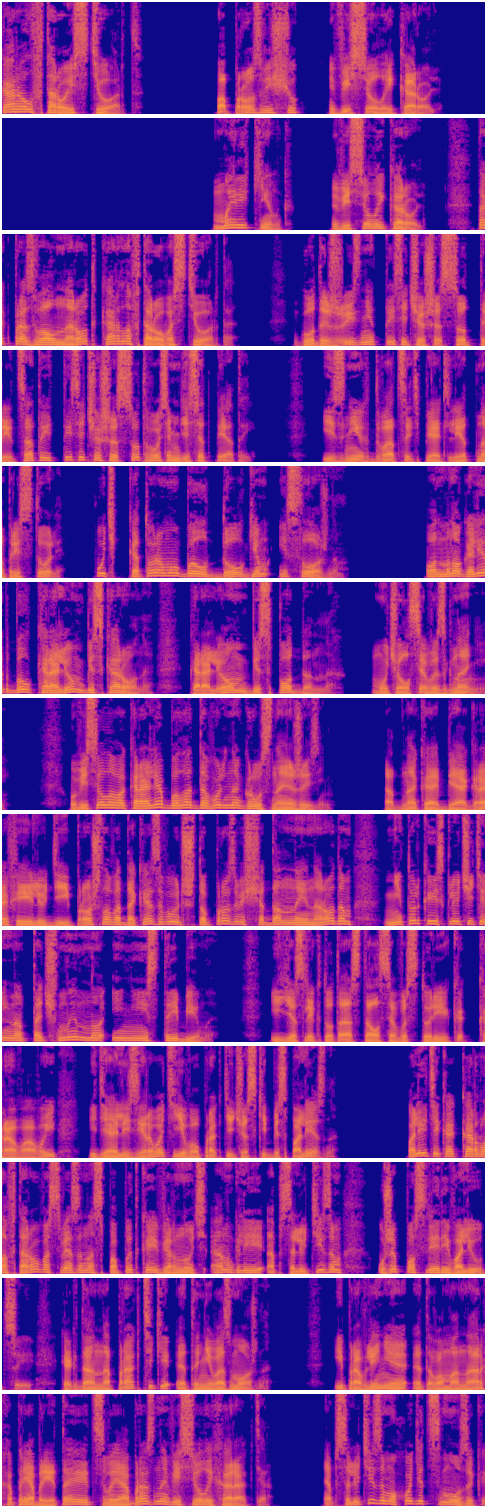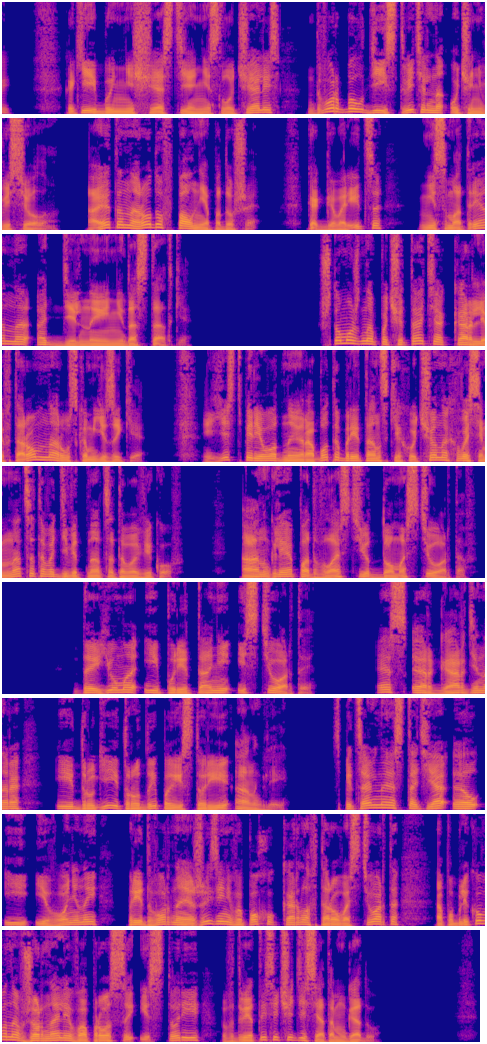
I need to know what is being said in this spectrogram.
Карл II Стюарт. По прозвищу Веселый Король. Мэри Кинг. Веселый Король. Так прозвал народ Карла II Стюарта. Годы жизни 1630-1685. Из них 25 лет на престоле, путь к которому был долгим и сложным. Он много лет был королем без короны, королем без подданных, мучился в изгнании. У веселого короля была довольно грустная жизнь. Однако биографии людей прошлого доказывают, что прозвища, данные народом, не только исключительно точны, но и неистребимы. И если кто-то остался в истории как кровавый, идеализировать его практически бесполезно. Политика Карла II связана с попыткой вернуть Англии абсолютизм уже после революции, когда на практике это невозможно. И правление этого монарха приобретает своеобразно веселый характер. Абсолютизм уходит с музыкой. Какие бы несчастья ни случались, двор был действительно очень веселым. А это народу вполне по душе. Как говорится, несмотря на отдельные недостатки. Что можно почитать о Карле II на русском языке? Есть переводные работы британских ученых XVIII-XIX веков. Англия под властью дома Стюартов. Де Юма и Пуритане и Стюарты. С.Р. Гардинера и другие труды по истории Англии. Специальная статья Л. И. Ивониной «Придворная жизнь в эпоху Карла II Стюарта» опубликована в журнале «Вопросы истории» в 2010 году.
